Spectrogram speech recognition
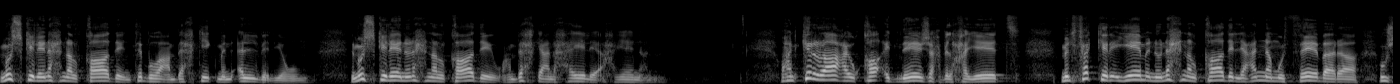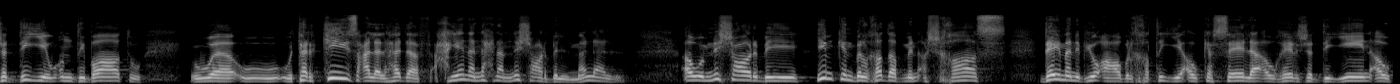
المشكلة نحن القادة انتبهوا عم بحكيك من قلبي اليوم. المشكلة إنه نحن القادة وعم بحكي عن حالي أحيانا. وعن كل راعي وقائد ناجح بالحياة. منفكر أيام أنه نحن القادة اللي عنا مثابرة وجدية وانضباط و... و... وتركيز على الهدف. أحيانا نحن بنشعر بالملل أو بنشعر ب يمكن بالغضب من أشخاص دائما بيوقعوا بالخطية أو كسالى أو غير جديين أو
